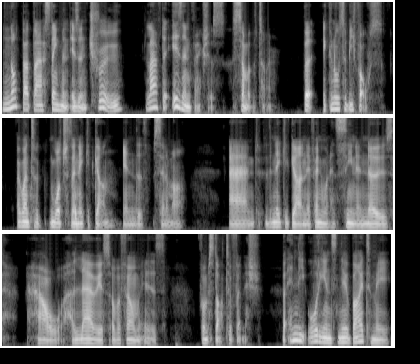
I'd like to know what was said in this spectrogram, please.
Not that that statement isn't true. Laughter is infectious some of the time, but it can also be false. I went to watch The Naked Gun in the cinema, and The Naked Gun, if anyone has seen it, knows how hilarious of a film it is from start to finish. But in the audience nearby to me,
